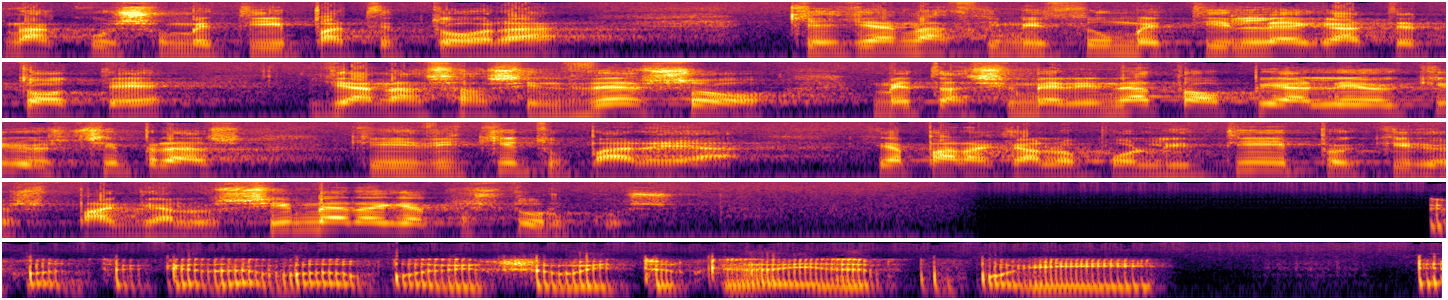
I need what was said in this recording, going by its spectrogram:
να ακούσουμε τι είπατε τώρα και για να θυμηθούμε τι λέγατε τότε για να σας συνδέσω με τα σημερινά τα οποία λέει ο κύριος Τσίπρας και η δική του παρέα. Για παρακαλώ πολύ, τι είπε ο κύριος Πάγκαλος σήμερα για τους Τούρκους; Και να αποδείξουμε, οι Τούρκοι θα είναι πολύ ε,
